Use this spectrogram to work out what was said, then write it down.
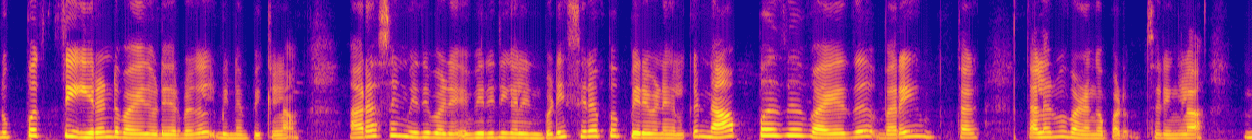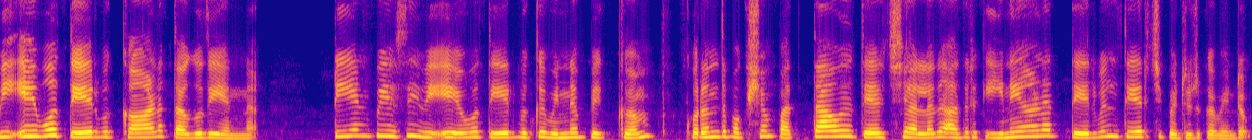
முப்பத்தி இரண்டு வயதுடையவர்கள் விண்ணப்பிக்கலாம். அரசின் விதிபடி விருதிகளின்படி சிறப்பு பிரிவினைகளுக்கு நாற்பது வயது வரை த தளர்வு வழங்கப்படும். சரிங்களா? விஏஓ தேர்வுக்கான தகுதி என்ன? டிஎன்பிஎஸ்சி விஏஓ தேர்வுக்கு விண்ணப்பிக்கும் குறைந்தபட்சம் பத்தாவது தேர்ச்சி அல்லது அதற்கு இணையான தேர்வில் தேர்ச்சி பெற்றிருக்க வேண்டும்.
